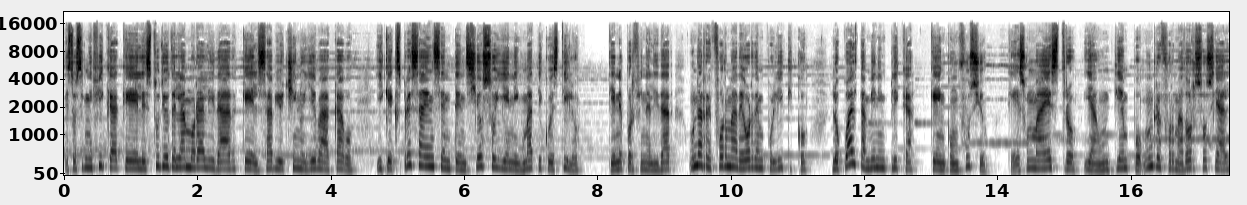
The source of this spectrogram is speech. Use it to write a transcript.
Esto significa que el estudio de la moralidad que el sabio chino lleva a cabo y que expresa en sentencioso y enigmático estilo, tiene por finalidad una reforma de orden político, lo cual también implica que en Confucio, que es un maestro y a un tiempo un reformador social,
